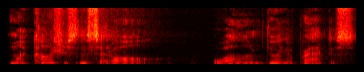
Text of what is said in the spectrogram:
my consciousness at all while I'm doing a practice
